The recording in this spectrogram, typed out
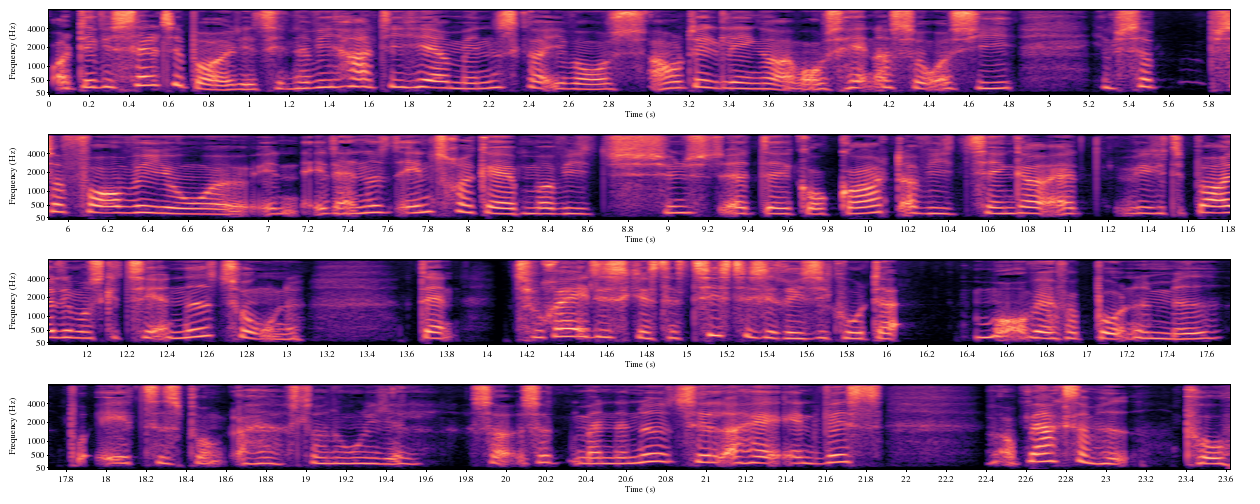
Og det er vi selv tilbøjelige til. Når vi har de her mennesker i vores afdelinger og vores hænder, så at sige, jamen så, så får vi jo øh, en, et andet indtryk af dem, og vi synes, at det går godt, og vi tænker, at vi er tilbøjelige måske til at nedtone den teoretiske, statistiske risiko, der må være forbundet med på et tidspunkt at have slået nogen ihjel. Så, så man er nødt til at have en vis opmærksomhed på,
